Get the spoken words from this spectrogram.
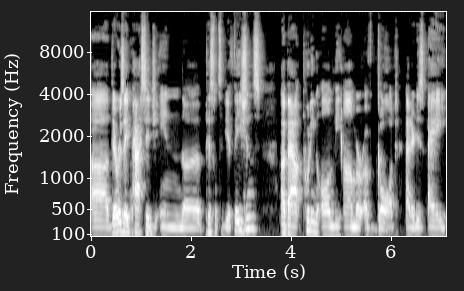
Uh, there is a passage in the Epistle to the Ephesians about putting on the armor of God, and it is a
